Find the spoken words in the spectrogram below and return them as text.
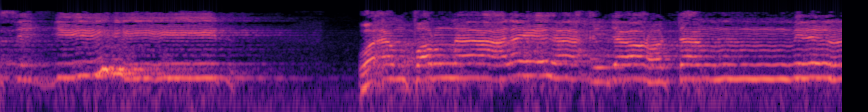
سجيل وأمطرنا عليها حجارة من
